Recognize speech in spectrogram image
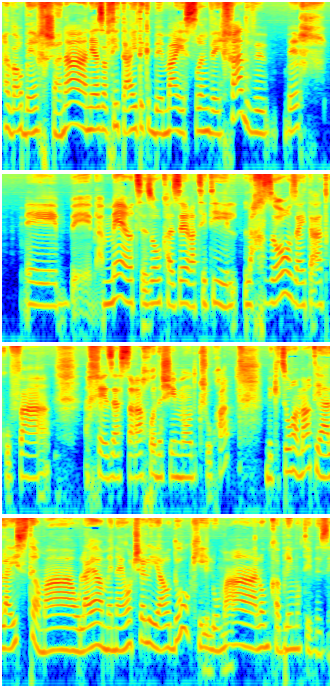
עבר בערך שנה, אני עזבתי את ההייטק במאי 21 ובערך במרץ, אזור כזה, רציתי לחזור, זו הייתה תקופה אחרי איזה עשרה חודשים מאוד קשוחה. בקיצור, אמרתי, יאללה איסטר, מה, אולי המניות שלי ירדו, כאילו, מה, לא מקבלים אותי וזה.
